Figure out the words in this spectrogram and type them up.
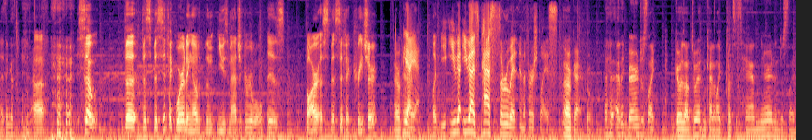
I think. it's- Uh, So, the the specific wording of the use magic rule is bar a specific creature. okay. Yeah, yeah. Like, You, you, you guys passed through it in the first place. Okay, cool. I think Baron just like goes up to it and kind of like puts his hand near it and just like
